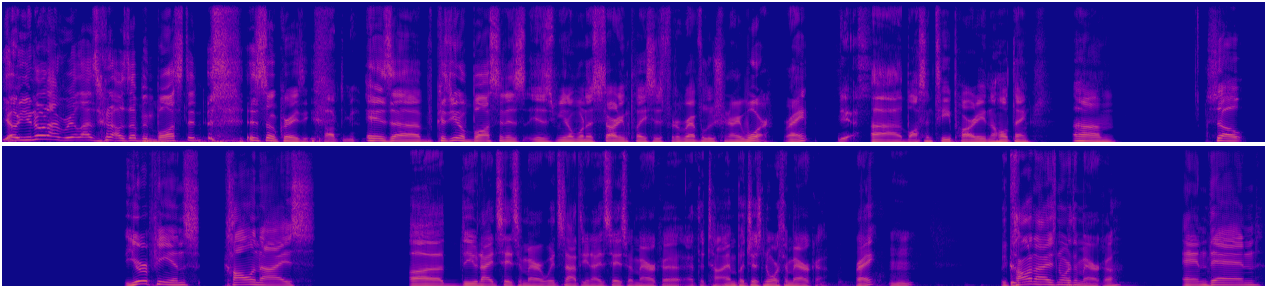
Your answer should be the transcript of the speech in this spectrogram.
Yo, you know what I realized when I was up in Boston? This is so crazy. Talk to me. Is uh because you know Boston is is you know one of the starting places for the Revolutionary War, right? Yes. uh, the Boston Tea Party and the whole thing. Um, so Europeans colonize uh, the United States of America. It's not the United States of America at the time, but just North America, right? Mhm. We colonize North America, and then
